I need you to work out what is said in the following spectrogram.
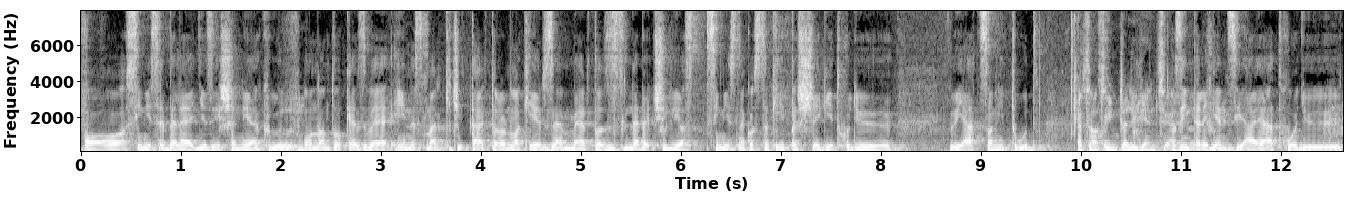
a színésze beleegyezése nélkül, onnantól kezdve én ezt már kicsit tártalannak érzem, mert az lebecsüli a színésznek azt a képességét, hogy ő ő játszani tud. Ez az intelligenciáját. Az intelligenciáját, hogy ő,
